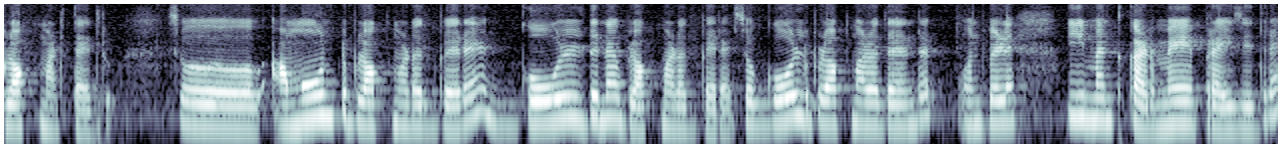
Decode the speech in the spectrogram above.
ಬ್ಲಾಕ್ ಮಾಡ್ತಾಯಿದ್ರು ಸೊ ಅಮೌಂಟ್ ಬ್ಲಾಕ್ ಮಾಡೋದು ಬೇರೆ ಗೋಲ್ಡನ್ನ ಬ್ಲಾಕ್ ಮಾಡೋದು ಬೇರೆ. ಸೊ ಗೋಲ್ಡ್ ಬ್ಲಾಕ್ ಮಾಡೋದು ಅಂದರೆ ಒಂದು ವೇಳೆ ಈ ಮಂತ್ ಕಡಿಮೆ ಪ್ರೈಸ್ ಇದ್ದರೆ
